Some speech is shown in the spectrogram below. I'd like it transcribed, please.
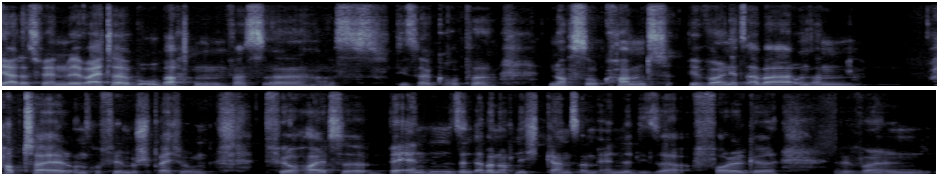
Ja, das werden wir weiter beobachten, was, äh, aus dieser Gruppe noch so kommt. Wir wollen jetzt aber unseren Hauptteil, unsere Filmbesprechung für heute beenden, sind aber noch nicht ganz am Ende dieser Folge. Wir wollen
